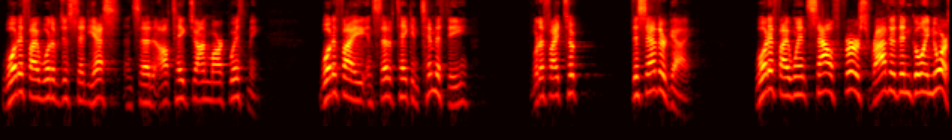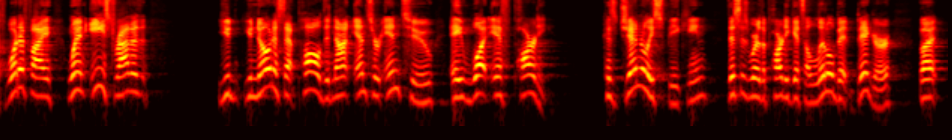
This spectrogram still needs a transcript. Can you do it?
What if I would have just said yes and said, I'll take John Mark with me? What if I, instead of taking Timothy, what if I took this other guy? What if I went south first rather than going north? What if I went east rather than. You, you notice that Paul did not enter into a what if party. Because generally speaking, this is where the party gets a little bit bigger, but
